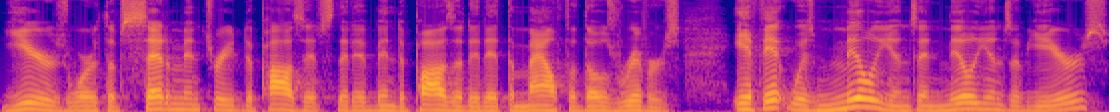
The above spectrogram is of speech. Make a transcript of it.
years worth of sedimentary deposits that have been deposited at the mouth of those rivers. If it was millions and millions of years,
